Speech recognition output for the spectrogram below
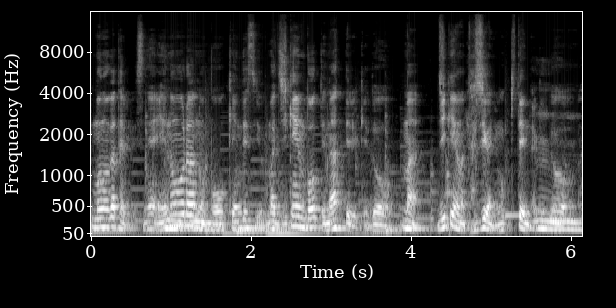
物語ですね。エノーラの冒険ですよ。まあ事件簿ってなってるけど、まあ事件は確かに起きてんだけど、うん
